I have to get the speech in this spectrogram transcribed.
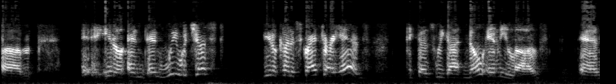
um, you know, and and we would just you know kind of scratch our heads because we got no Emmy love, and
